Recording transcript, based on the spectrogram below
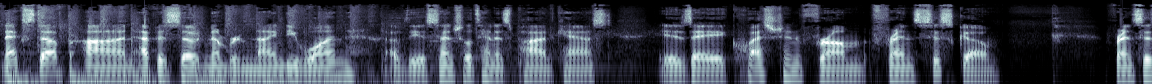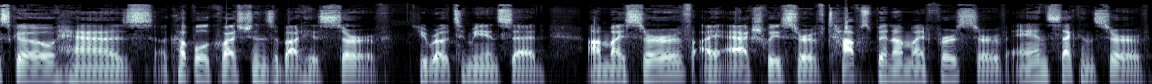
Next up on episode number 91 of the Essential Tennis Podcast is a question from Francisco. Francisco has a couple of questions about his serve. He wrote to me and said, On my serve, I actually serve topspin on my first serve and second serve.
